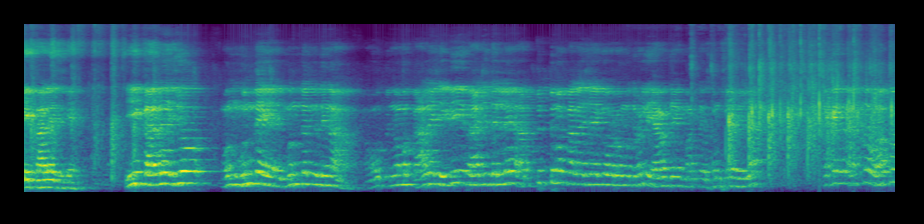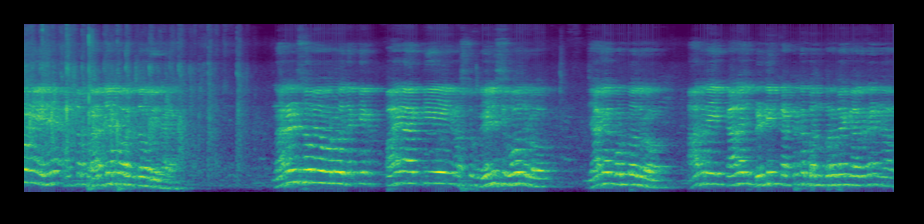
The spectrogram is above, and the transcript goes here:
ಈ ಕಾಲೇಜಿಗೆ. ಈ ಕಾಲೇಜು ಒಂದು ಮುಂದೆ ಮುಂದೊಂದು ದಿನ. ನಮ್ಮ ಕಾಲೇಜ್ ಇಡೀ ರಾಜ್ಯದಲ್ಲೇ ಅತ್ಯುತ್ತಮ ಕಾಲೇಜಾಗಿ ಹೊರಹೊಮ್ಮುವುದರಲ್ಲಿ ಯಾವುದೇ ಮತ್ತೆ ಸಂಶಯವಿಲ್ಲ. ಯಾಕೆಂದ್ರೆ ಅಂತ ವಾತಾವರಣ ಇದೆ ಅಂತ ಪ್ರಾಧ್ಯಾಪಕ ವರ್ಗದವರು ಇದ್ದಾರೆ. ನಾರಾಯಣ ಸ್ವಾಮಿ ಅವರು ಇದಕ್ಕೆ ಪಾಯ ಹಾಕಿ ಅಷ್ಟು ಮೇಲಿಸಿ ಹೋದ್ರು, ಜಾಗ ಕೊಟ್ಟೋದ್ರು. ಆದ್ರೆ ಈ ಕಾಲೇಜ್ ಬಿಲ್ಡಿಂಗ್ ಕಟ್ಟಡ ಬಂದು ಬರಬೇಕಾದ್ರೆ ನಾವು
